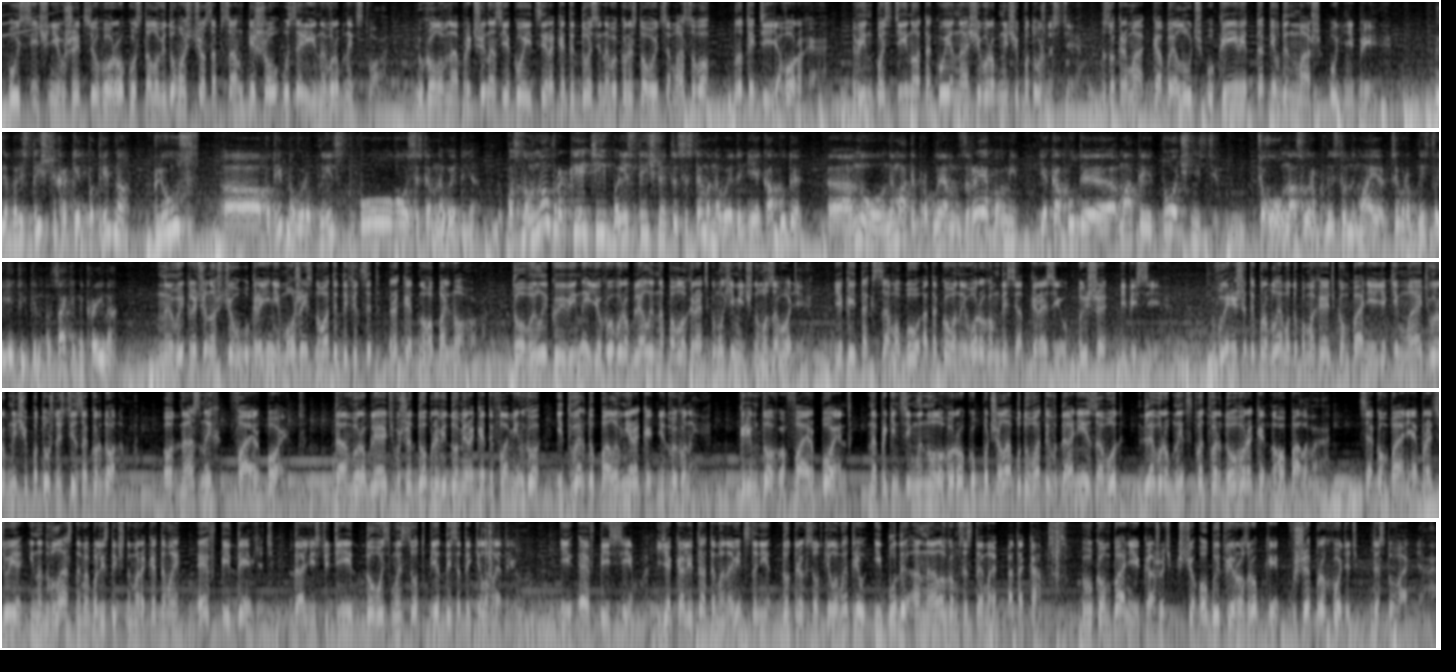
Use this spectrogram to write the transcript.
У січні вже цього року стало відомо, що Сапсан пішов у серійне виробництво. Головна причина, з якої ці ракети досі не використовуються масово протидія ворога. Він постійно атакує наші виробничі потужності, зокрема КБ Луч у Києві та Південмаш у Дніпрі. Для балістичних ракет потрібно плюс е, потрібно виробництво систем наведення. Основно в ракеті балістичної це система наведення, яка буде е, ну не мати проблем з ребами, яка буде мати точність. Цього у нас виробництва немає. Це виробництво є тільки на західних країнах. Не виключено, що в Україні може існувати дефіцит ракетного пального. До великої війни його виробляли на Павлоградському хімічному заводі, який так само був атакований ворогом десятки разів. Пише BBC. Вирішити проблему допомагають компанії, які мають виробничі потужності за кордоном. Одна з них Firepoint. Там виробляють вже добре відомі ракети Фламінго і твердопаливні ракетні двигуни. Крім того, Firepoint наприкінці минулого року почала будувати в Данії завод для виробництва твердого ракетного палива. Ця компанія працює і над власними балістичними ракетами FP-9 дальністю дії до 850 кілометрів. І FP-7, яка літатиме на відстані до 300 кілометрів і буде аналогом системи Атакамс. В компанії кажуть, що обидві розробки вже проходять тестування.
